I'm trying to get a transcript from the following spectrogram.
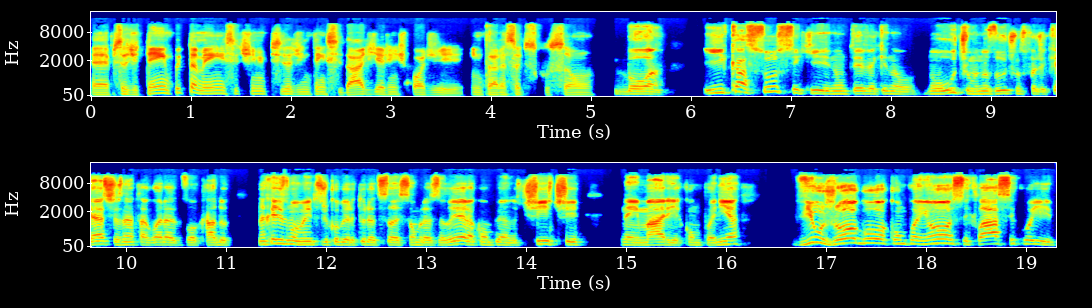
é, precisa de tempo e também esse time precisa de intensidade e a gente pode entrar nessa discussão. Boa. E Cassucci, que não teve aqui no, no último, nos últimos podcasts, né? Tá agora deslocado naqueles momentos de cobertura de seleção brasileira, acompanhando Tite, Neymar e companhia viu o jogo, acompanhou esse clássico e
